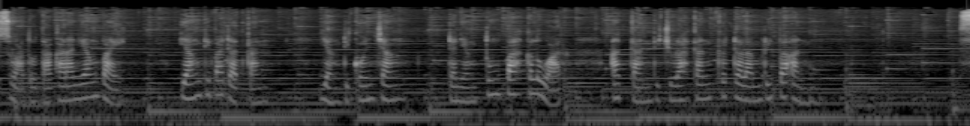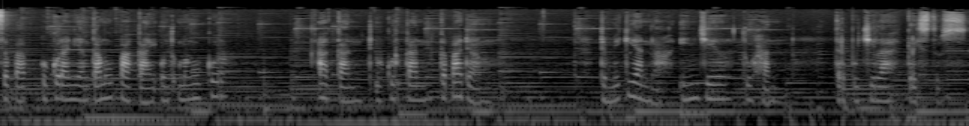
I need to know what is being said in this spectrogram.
suatu takaran yang baik, yang dipadatkan, yang digoncang, dan yang tumpah keluar akan dicurahkan ke dalam ribaanmu. Sebab ukuran yang kamu pakai untuk mengukur akan diukurkan kepadamu. Demikianlah Injil Tuhan. Terpujilah Kristus.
